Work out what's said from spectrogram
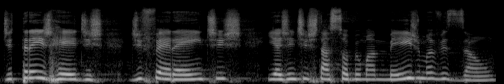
de três redes diferentes, e a gente está sob uma mesma visão.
